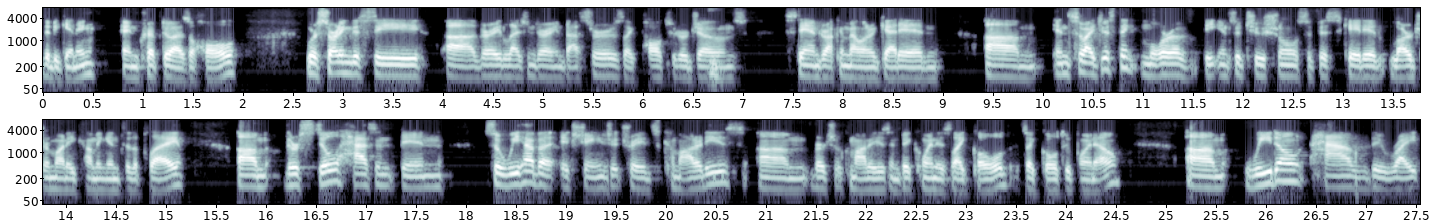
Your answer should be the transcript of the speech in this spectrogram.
the beginning, and crypto as a whole. We're starting to see uh, very legendary investors like Paul Tudor Jones, Stan Druckenmiller get in. Um, and so I just think more of the institutional, sophisticated, larger money coming into the play. Um, there still hasn't been. So we have an exchange that trades commodities, um, virtual commodities, and Bitcoin is like gold. It's like gold 2.0. Um, we don't have the right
